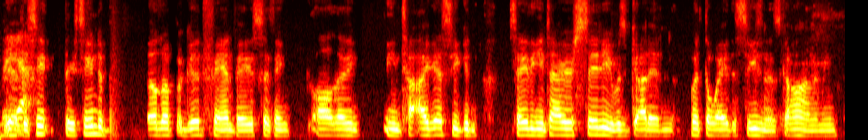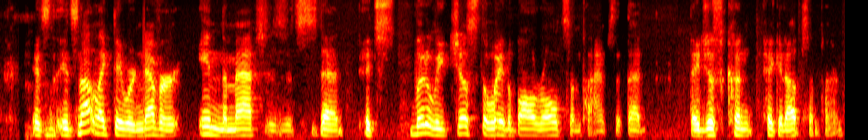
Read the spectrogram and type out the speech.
Yeah, yeah, they seem they seem to build up a good fan base. I think all I think the entire. I guess you could say the entire city was gutted with the way the season has gone. I mean, it's it's not like they were never in the matches. It's that it's literally just the way the ball rolled sometimes that that they just couldn't pick it up sometimes.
